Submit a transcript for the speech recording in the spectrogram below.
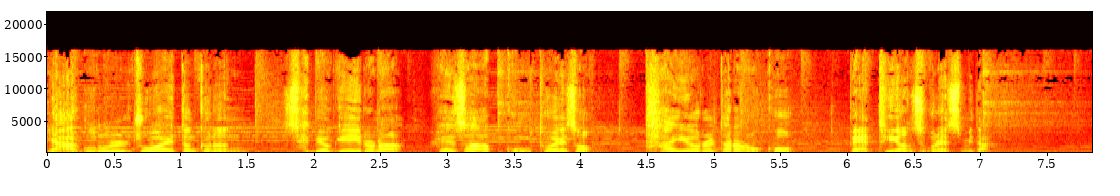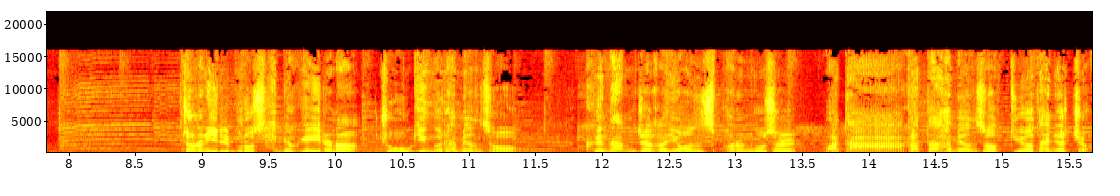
야구를 좋아했던 그는 새벽에 일어나 회사 앞 공터에서 타이어를 달아놓고 배트 연습을 했습니다. 저는 일부러 새벽에 일어나 조깅을 하면서 그 남자가 연습하는 곳을 왔다 갔다 하면서 뛰어다녔죠.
